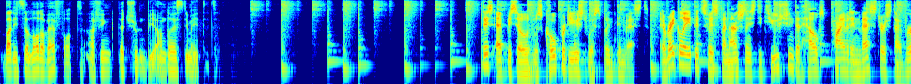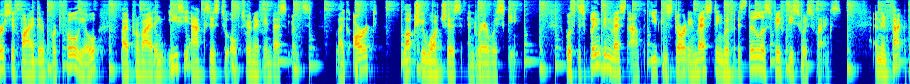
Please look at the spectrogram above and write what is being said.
but it's a lot of effort. I think that shouldn't be underestimated. This episode was co produced with Splint Invest, a regulated Swiss financial institution that helps private investors diversify their portfolio by providing easy access to alternative investments like art, luxury watches, and rare whiskey. With the Splint Invest app, you can start investing with as little as 50 Swiss francs. And in fact,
